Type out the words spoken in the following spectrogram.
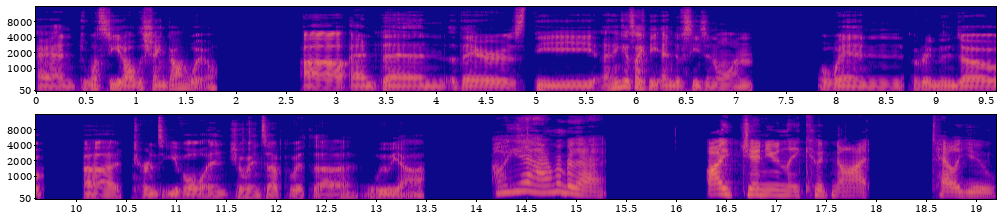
and wants to eat all the Shen Gong Wu. Uh, and then there's the, I think it's like the end of season one, when Raimundo, uh, turns evil and joins up with, uh, Wuya. Oh, yeah, I remember that. I genuinely could not tell you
